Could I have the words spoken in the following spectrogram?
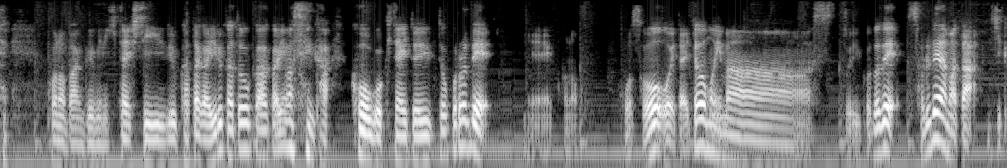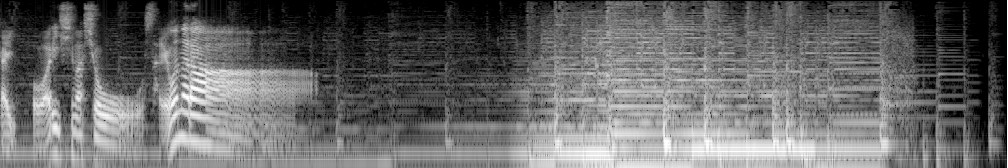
この番組に期待している方がいるかどうかわかりませんが、交互期待というところで、えー、この放送を終えたいと思います。ということで、それではまた次回お会いしましょう。さようなら。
